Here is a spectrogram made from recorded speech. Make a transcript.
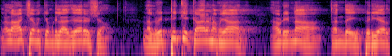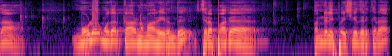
அதனால் ஆட்சி அமைக்க முடியல. அது வேறு விஷயம். ஆனால் வெற்றிக்கு காரணம் யார்? அப்படின்னா தந்தை பெரியார் தான் முழு முதற் காரணமாக இருந்து சிறப்பாக பங்களிப்பை செய்திருக்கிறார்.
